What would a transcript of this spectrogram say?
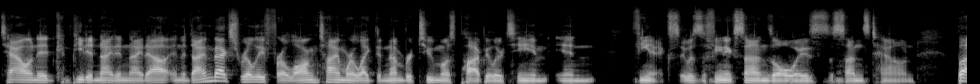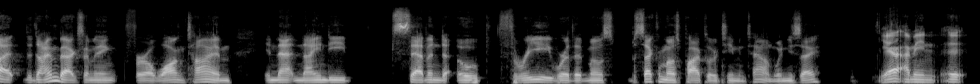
talented, competed night in, night out. And the Diamondbacks really, for a long time, were like the number two most popular team in Phoenix. It was the Phoenix Suns always, the Suns town. But the Diamondbacks, I mean, for a long time in that 97 to 03 were the most, the second most popular team in town, wouldn't you say? Yeah. I mean, it,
